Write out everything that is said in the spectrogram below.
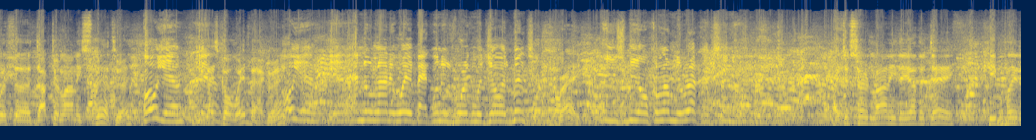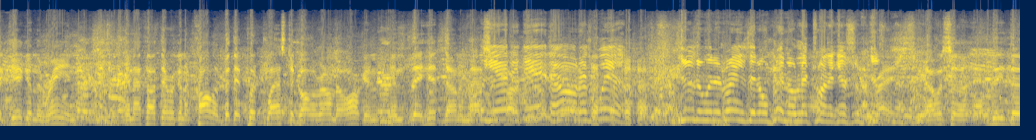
with uh, Dr. Lonnie Smith, right? Oh yeah, yeah. You guys go way back, right? Oh yeah, yeah. I knew Lonnie way back when he was working with George Benson. Right. He used to be on Columbia Records, you know. I just heard Lonnie the other day. He played a gig in the rain, and I thought they were going to call it, but they put plastic all around the organ, and they hit down in Madison Oh Madison yeah, Park. they did. You know? Oh, Yeah. that's weird. Usually when it rains, they don't play no electronic instruments. Right. I was uh, the the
